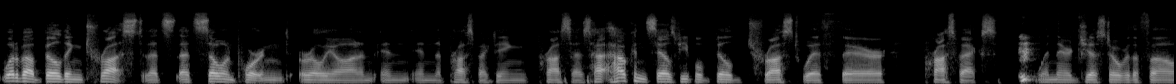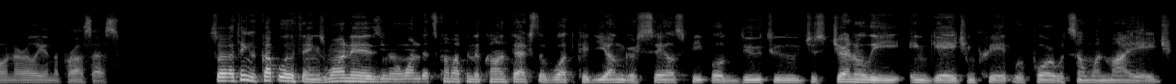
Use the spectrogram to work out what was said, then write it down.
what about building trust? That's that's so important early on in in, in the prospecting process. How how can salespeople build trust with their prospects when they're just over the phone early in the process? So I think a couple of things. One is, you know, one that's come up in the context of what could younger salespeople do to just generally engage and create rapport with someone my age.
